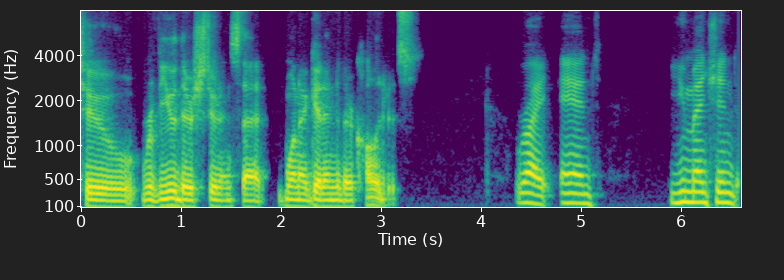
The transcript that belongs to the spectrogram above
to review their students that want to get into their colleges. Right and you mentioned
